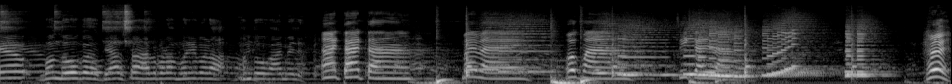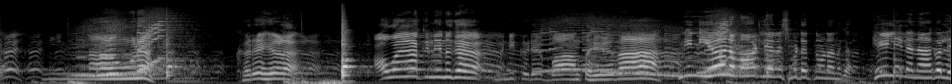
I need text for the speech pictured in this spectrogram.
ಕಡೆಗೆ ಬಂದು ಹೋಗು ದ್ಯಾಸ ಹರಬೇಡ ಮರಿಬೇಡ ಬಂದು ಹೋಗು ಆಮೇಲೆ. ಆ ಟಾಟಾ. ಬಾಯ್ ಬಾಯ್. ಹೋಗ್ ಬಾ. ಸಿಕ್ಕಲ್ಲ ಹೇ ನಿನ್ನ ಅವನ ಖರೆ ಹೇಳ ಅವ ಯಾಕೆ ನಿನಗ ಮನಿ ಕಡೆ ಬಾ ಅಂತ ಹೇಳ್ದ? ನಿನ್ ಏನು ಮಾಡ್ಲಿ ಅನಿಸ್ಬಿಟ್ಟತ್ ನೋಡ ನನಗ? ಹೇಳಿ ನಾನು ಆಗಲ್ಲ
